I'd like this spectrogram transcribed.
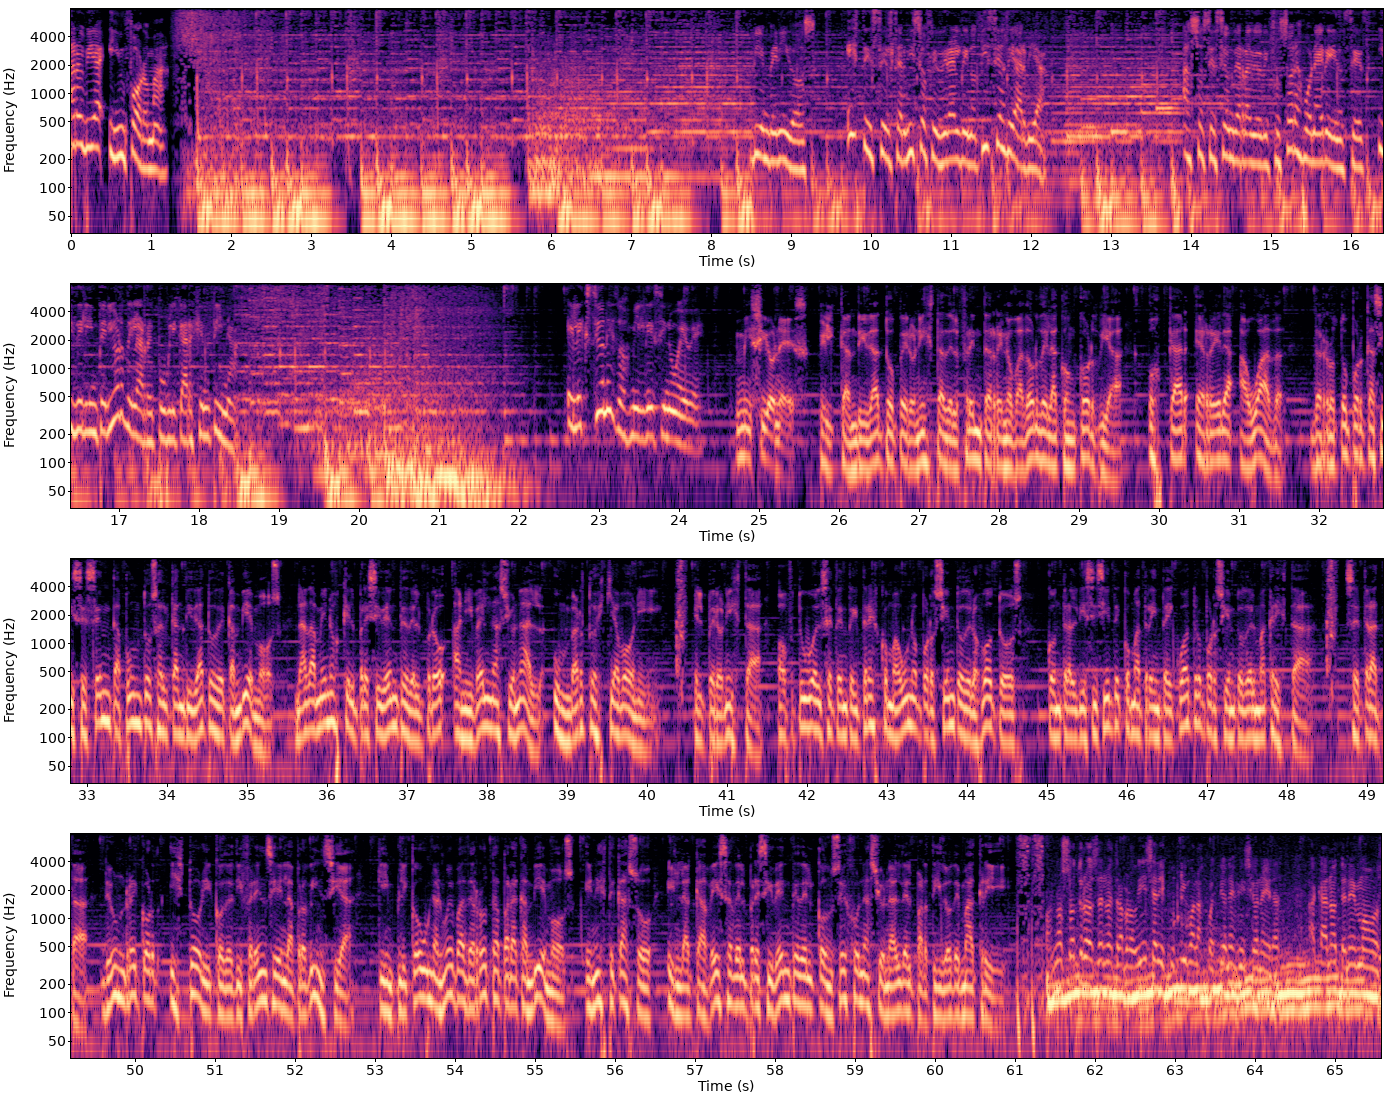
Arbia informa. Bienvenidos. Este es el Servicio Federal de Noticias de Arbia. Asociación de Radiodifusoras Bonaerenses y del Interior de la República Argentina. Elecciones 2019. Misiones. El candidato peronista del Frente Renovador de la Concordia, Oscar Herrera Aguad, derrotó por casi 60 puntos al candidato de Cambiemos, nada menos que el presidente del PRO a nivel nacional, Humberto Schiavoni. El peronista obtuvo el 73,1% de los votos contra el 17,34% del macrista. Se trata de un récord histórico de diferencia en la provincia que implicó una nueva derrota para Cambiemos, en este caso en la cabeza del presidente del Consejo Nacional del Partido de Macri. Nosotros en nuestra provincia discutimos las cuestiones misioneras. Acá no tenemos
